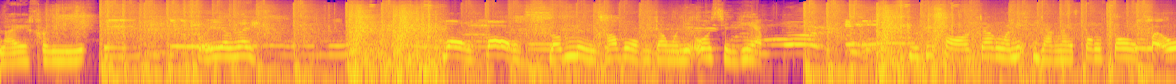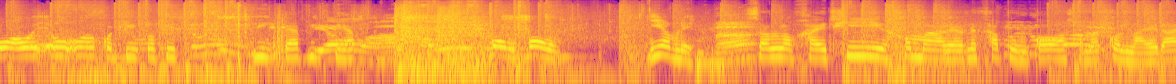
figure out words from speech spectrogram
ไลฟ์ครั้งนี้โอ้ยยังไงโป่งโป่งล้มหนึ่งครับผมจังหวะนี้โอ้เสียงแหบอยู่ที่สองจังหวะนี้ยังไงโป่งโป่งไปโอ้ยโอ้ยโอ้ยกดปีกดปีวิ่งแป๊บวิ่งแป๊บโป่งโป่งเยี่ยมเลยสำหรับใครที่เข้ามาแล้วนะครับ ผมก็สามารถกดไลค์ได้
